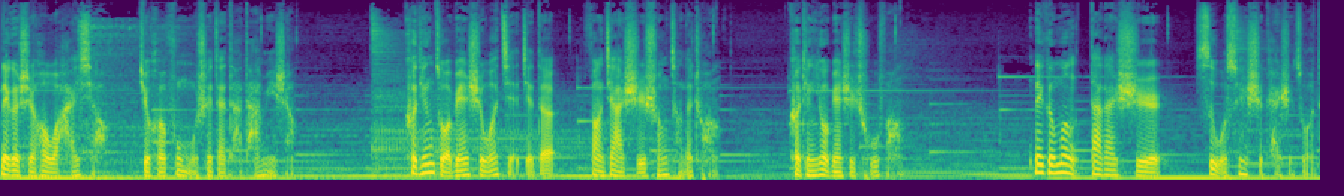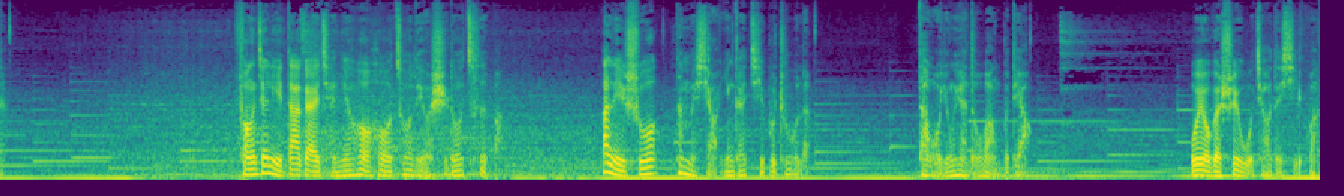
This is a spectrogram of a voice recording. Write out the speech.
那个时候我还小，就和父母睡在榻榻米上。客厅左边是我姐姐的放假时双层的床，客厅右边是厨房。那个梦大概是……”四五岁时开始做的，房间里大概前前后后做了有十多次吧。按理说那么小应该记不住了，但我永远都忘不掉。我有个睡午觉的习惯，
